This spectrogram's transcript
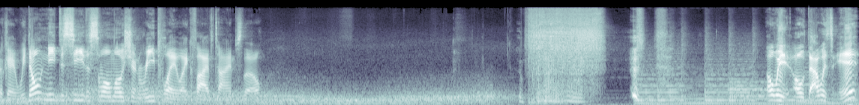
Okay, we don't need to see the slow motion replay like five times though. oh wait, oh that was it?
